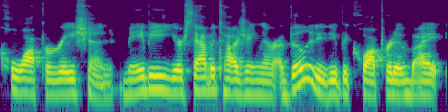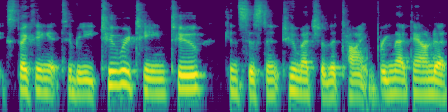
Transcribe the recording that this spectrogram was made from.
cooperation. Maybe you're sabotaging their ability to be cooperative by expecting it to be too routine, too consistent, too much of the time. Bring that down to,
